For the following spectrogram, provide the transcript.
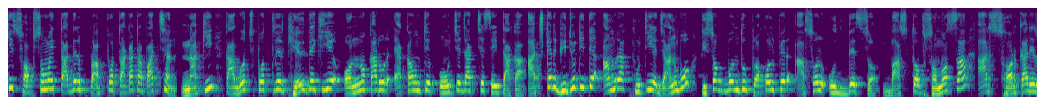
কি সবসময় তাদের প্রাপ্য টাকাটা পাচ্ছেন? নাকি কাগজপত্রের খেল দেখিয়ে অন্য কারোর অ্যাকাউন্টে পৌঁছে যাচ্ছে সেই টাকা? আজকের ভিডিওটিতে আমরা খুঁটিয়ে জানব কৃষক বন্ধু প্রকল্পের আসল উদ্দেশ্য, বাস্তব সমস্যা আর সরকারের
